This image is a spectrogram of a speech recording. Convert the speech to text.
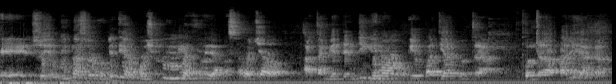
Eh, soy el mismo competitiva, porque yo vivía afuera, pasaba chavo, hasta que entendí que no quiero patear contra, contra la pared acá.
